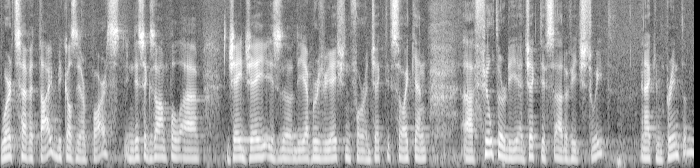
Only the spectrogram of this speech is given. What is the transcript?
Words have a type because they're parsed. In this example, uh, JJ is the, the, abbreviation for adjective, so I can uh, filter the adjectives out of each tweet and I can print them.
